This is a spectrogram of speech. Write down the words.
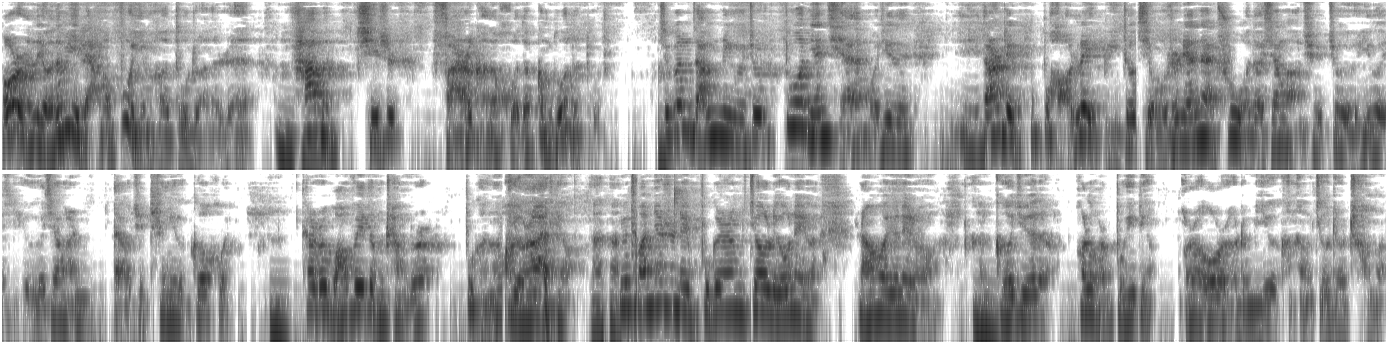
偶尔有那么一两个不迎合读者的人，嗯他们其实反而可能获得更多的读者。就跟咱们那个，就是多年前，我记得，你当然这不不好类比。就九十年代初，我到香港去，就有一个有一个香港人带我去听一个歌会，嗯，他说王菲这么唱歌，不可能有人爱听，因为他完全是那不跟人交流那个，然后就那种很隔绝的。后来我说不一定，我说偶尔有这么一个可能就就成了。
